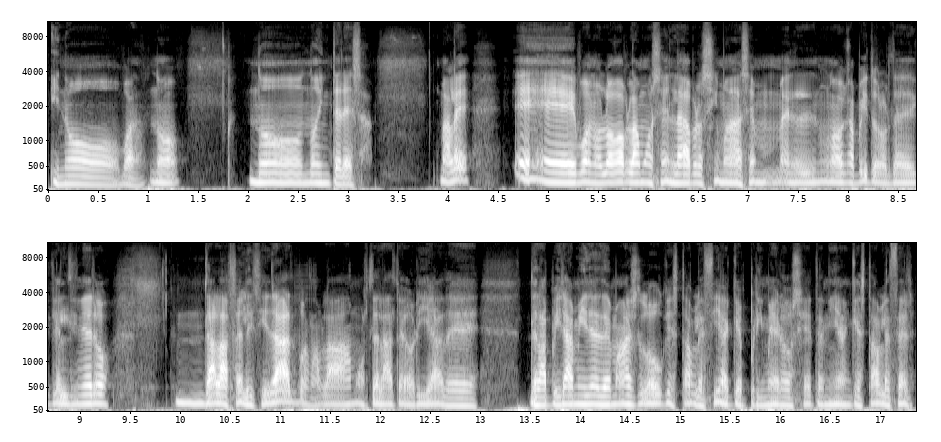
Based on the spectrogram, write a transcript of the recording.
y no, bueno, no, no, no interesa. ¿Vale? Eh, bueno, luego hablamos en la próxima en uno de los capítulos de que el dinero da la felicidad. Bueno, hablábamos de la teoría de, la pirámide de Maslow que establecía que primero se tenían que establecer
